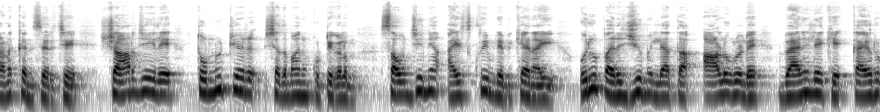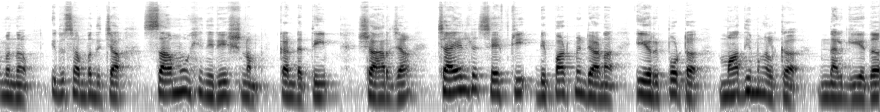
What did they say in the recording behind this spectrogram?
കണക്കനുസരിച്ച് ഷാർജയിലെ തൊണ്ണൂറ്റിയേഴ് ശതമാനം കുട്ടികളും സൗജന്യ ഐസ്ക്രീം ലഭിക്കാനായി ഒരു പരിചയവുമില്ലാത്ത ആളുകളുടെ വാനിലേക്ക് കയറുമെന്ന് ഇതു സംബന്ധിച്ച സാമൂഹ്യ നിരീക്ഷണം കണ്ടെത്തി. ഷാർജ ചൈൽഡ് സേഫ്റ്റി ഡിപ്പാർട്ട്മെന്റാണ് ഈ റിപ്പോർട്ട് മാധ്യമങ്ങൾക്ക് നൽകിയത്.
